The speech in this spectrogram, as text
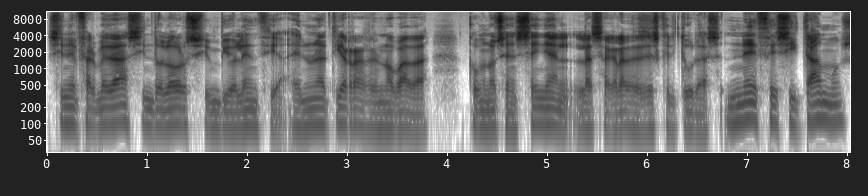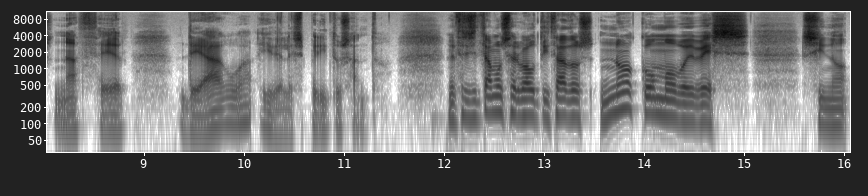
sin enfermedad, sin dolor, sin violencia, en una tierra renovada, como nos enseñan las Sagradas Escrituras, necesitamos nacer de agua y del Espíritu Santo. Necesitamos ser bautizados no como bebés, sino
